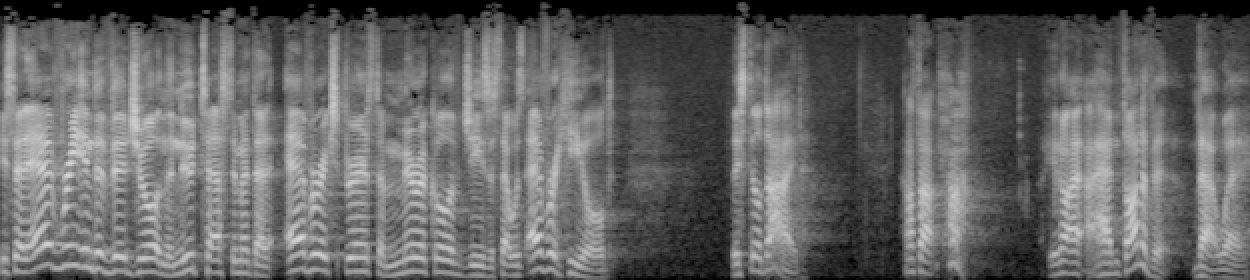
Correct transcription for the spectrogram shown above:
He said, Every individual in the New Testament that ever experienced a miracle of Jesus, that was ever healed, they still died. I thought, huh, you know, I, I hadn't thought of it that way.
